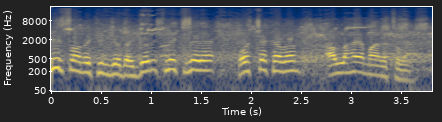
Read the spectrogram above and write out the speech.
Bir sonraki videoda görüşmek üzere. Hoşçakalın. Allah'a emanet olun.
